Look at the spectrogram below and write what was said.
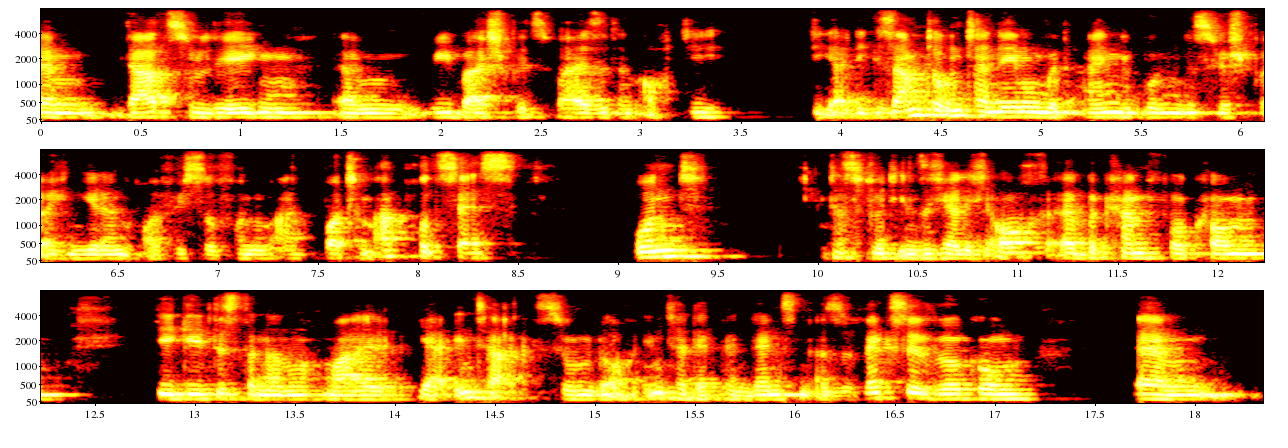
ähm, darzulegen, ähm, wie beispielsweise dann auch die, die, ja, die gesamte Unternehmung mit eingebunden ist. Wir sprechen hier dann häufig so von einem Art Bottom-up-Prozess. Und das wird Ihnen sicherlich auch äh, bekannt vorkommen. Hier gilt es dann auch nochmal ja, Interaktionen oder auch Interdependenzen, also Wechselwirkungen ähm,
